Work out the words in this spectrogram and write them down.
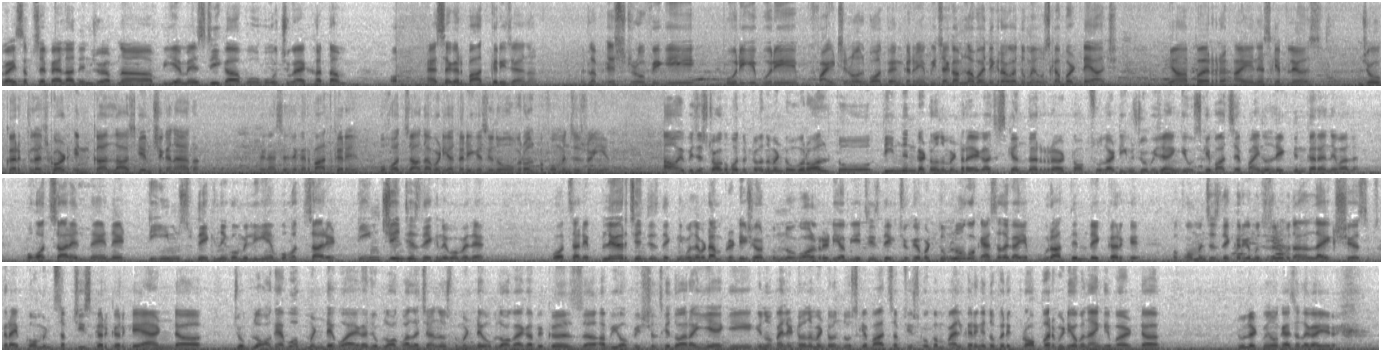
भाई, सबसे पहला दिन जो है अपना पीएमएसडी का, वो हो चुका है ख़त्म। और ऐसे अगर बात करी जाए ना मतलब इस ट्रॉफी की, पूरी की पूरी फाइट्स एंड ऑल बहुत भयंकर रही है। पीछे गमला बॉय दिख रहा होगा तुम्हें, उसका बर्थडे आज। यहाँ पर आईएनएस के प्लेयर्स जोकर क्लच गॉड इनका लास्ट गेम चिकन आया था। फिर से अगर बात करें, बहुत ज़्यादा बढ़िया तरीके से नो ओवरऑल परफॉर्मेंसेज रही हैं। हाँ we just talk about the tournament overall तो तीन दिन का टूर्नामेंट रहेगा, जिसके अंदर टॉप सोलह टीम्स जो भी जाएँगी, उसके बाद से फाइनल एक दिन का रहने वाला है। बहुत सारे नए नए टीम्स देखने को मिली हैं बहुत सारे टीम चेंजेस देखने को मिले बहुत सारे प्लेयर चेंजेस देखने को मिले but I am pretty sure तुम लोग ऑलरेडी अब ये चीज़ देख चुके हो बट तुम लोगों को कैसा लगा ये पूरा दिन देख करके परफॉर्मेंसेस देख करके? मुझे ज़रूर बताना लाइक शेयर सब्सक्राइब कमेंट सब चीज़ कर करके एंड uh, जो ब्लॉग है वो अब मंडे को आएगा जो ब्लॉग वाला चैनल है उसमें मंडे को ब्लॉग आएगा बिकॉज़ uh, अभी ऑफिशियल्स के द्वारा ये है कि यू you नो know, पहले टूर्नामेंट हो तो उसके बाद सब चीज़ को कंपाइल करेंगे तो फिर एक प्रॉपर वीडियो बनाएँगे but do let me know कैसा लगा ये।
